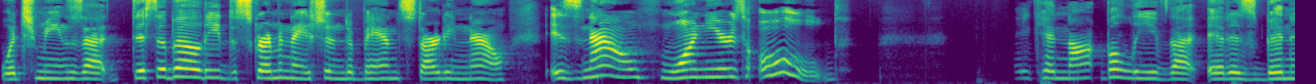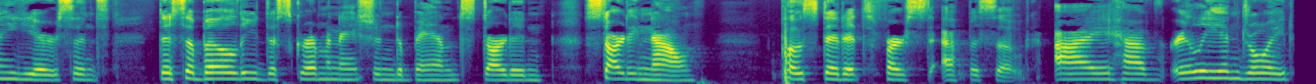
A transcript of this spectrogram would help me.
which means that disability discrimination to ban starting now is now one years old. I cannot believe that it has been a year since disability discrimination to ban started starting now posted its first episode. I have really enjoyed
